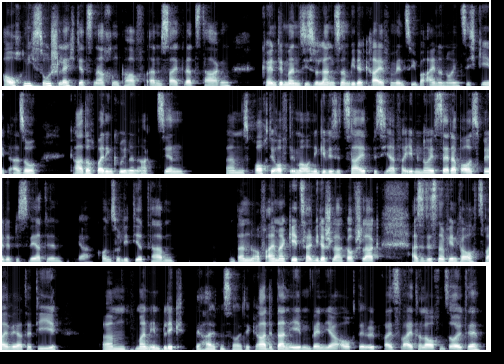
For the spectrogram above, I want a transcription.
auch nicht so schlecht jetzt nach ein paar ähm, Seitwärtstagen könnte man sie so langsam wieder greifen, wenn sie über 91 geht. Also gerade auch bei den grünen Aktien, ähm, es braucht ja oft immer auch eine gewisse Zeit, bis sich einfach eben ein neues Setup ausbildet, bis Werte ja, konsolidiert haben. Und dann auf einmal geht's halt wieder Schlag auf Schlag. Also das sind auf jeden Fall auch zwei Werte, die ähm, man im Blick behalten sollte. Gerade dann eben, wenn ja auch der Ölpreis weiterlaufen sollte.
